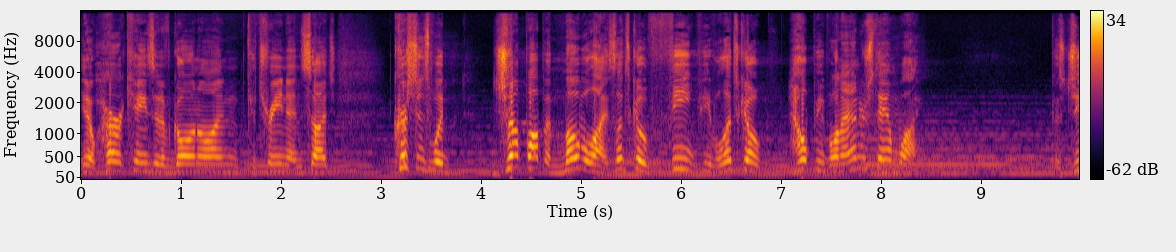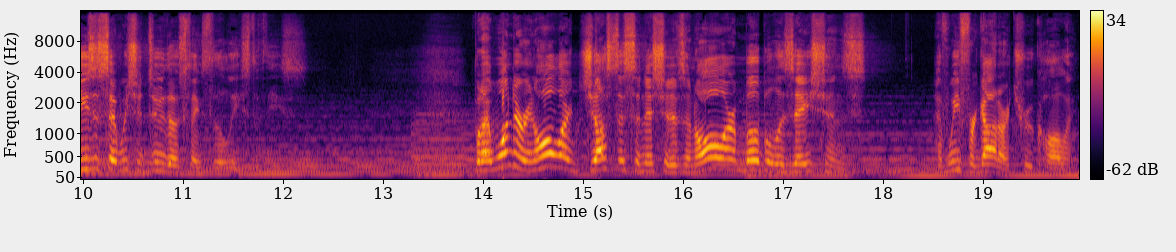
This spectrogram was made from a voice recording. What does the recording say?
you know, hurricanes that have gone on, Katrina and such, Christians would jump up and mobilize. Let's go feed people. Let's go help people. And I understand why. Because Jesus said we should do those things to the least of these. But I wonder in all our justice initiatives and all our mobilizations, have we forgot our true calling?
